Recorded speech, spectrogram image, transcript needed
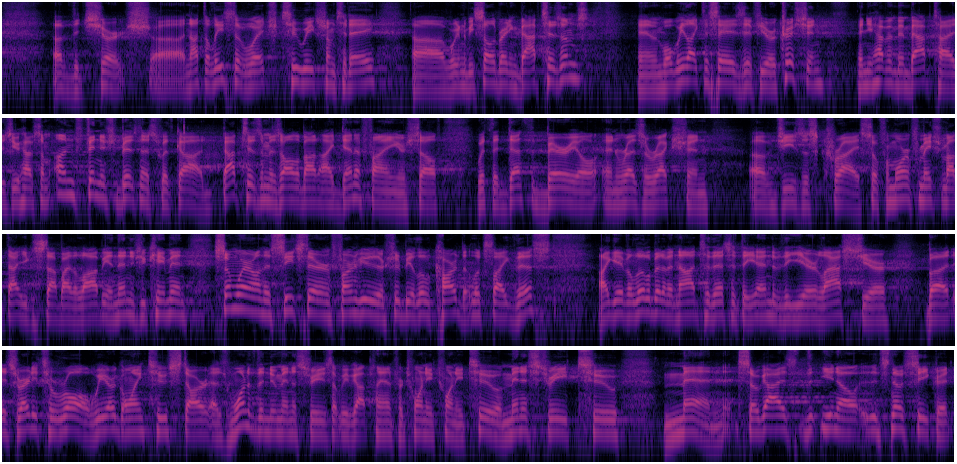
of the church. Uh, not the least of which, two weeks from today, uh, we're going to be celebrating baptisms. And what we like to say is if you're a Christian and you haven't been baptized, you have some unfinished business with God. Baptism is all about identifying yourself with the death, burial, and resurrection of Jesus Christ. So, for more information about that, you can stop by the lobby. And then, as you came in, somewhere on the seats there in front of you, there should be a little card that looks like this. I gave a little bit of a nod to this at the end of the year last year, but it's ready to roll. We are going to start as one of the new ministries that we've got planned for 2022, a ministry to men. So, guys, you know, it's no secret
